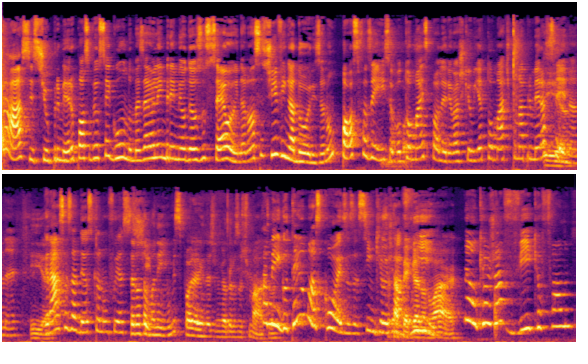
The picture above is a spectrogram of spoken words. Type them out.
tá, assisti o primeiro, posso ver o segundo. Mas aí eu lembrei, meu Deus do céu, eu ainda não assisti Vingadores. Eu não posso fazer isso, eu Não vou pode. tomar spoiler. Eu acho que eu ia tomar, tipo, na primeira Ia. cena, né? Ia. Graças a Deus que eu não fui assistir. Você não tomou nenhum spoiler ainda de Vingadores Ultimato? Amigo, tem umas coisas assim que eu Você já tá pegando vi. no ar? Não, que eu já vi, que eu falo.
